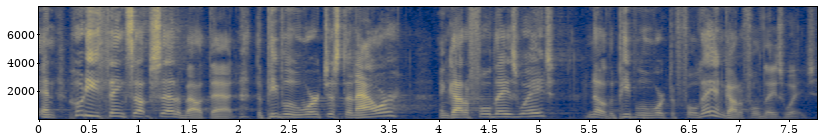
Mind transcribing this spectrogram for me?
And who do you think's upset about that? The people who work just an hour? And got a full day's wage? No, the people who worked a full day and got a full day's wage.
